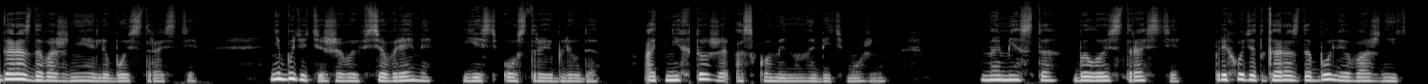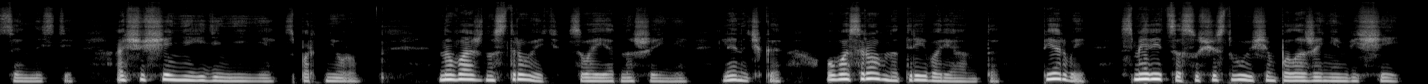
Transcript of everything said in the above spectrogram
гораздо важнее любой страсти. Не будете же вы все время есть острые блюда. От них тоже оскомину набить можно. На место былой страсти приходят гораздо более важные ценности, ощущение единения с партнером. Но важно строить свои отношения. Леночка, у вас ровно три варианта. Первый — смириться с существующим положением вещей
